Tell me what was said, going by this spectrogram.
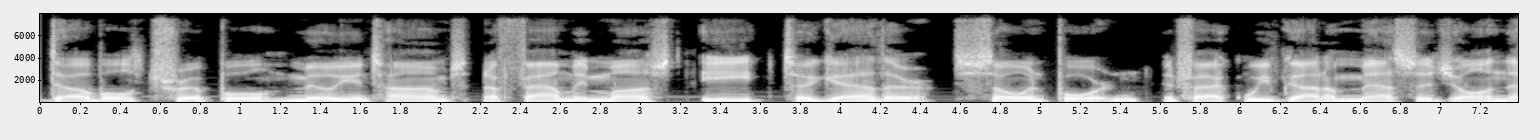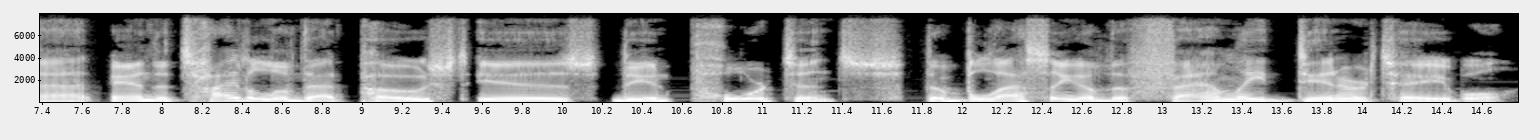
Double, triple, million times. A family must eat together. So important. In fact, we've got a message on that. And the title of that post is The Importance, the Blessing of the Family Dinner Table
